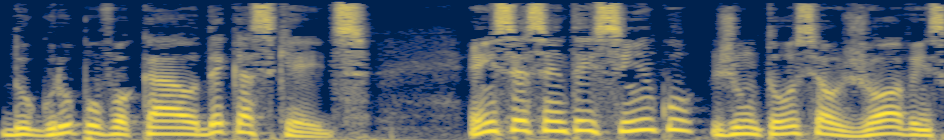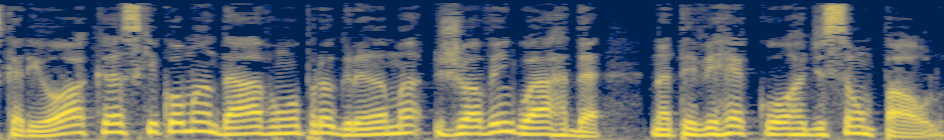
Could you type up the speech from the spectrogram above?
do grupo vocal The Cascades. Em 65, juntou-se aos jovens cariocas que comandavam o programa Jovem Guarda, na TV Record de São Paulo.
